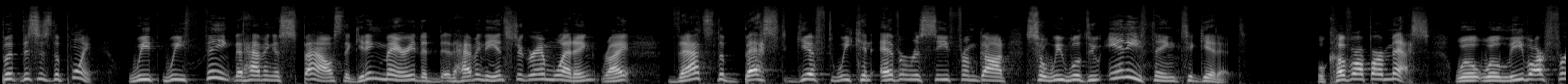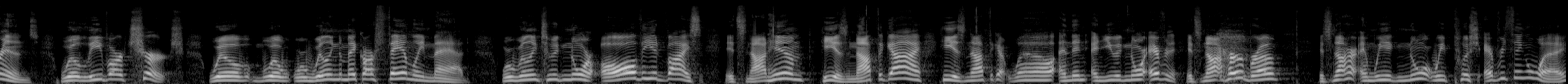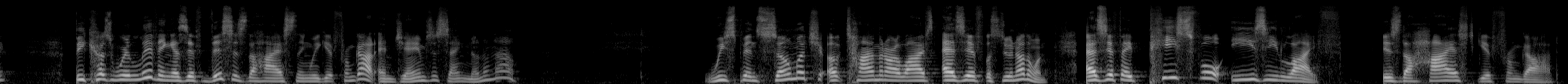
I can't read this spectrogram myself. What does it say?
But this is the point we, we think that having a spouse, that getting married, that, that having the Instagram wedding, right? That's the best gift we can ever receive from God. So we will do anything to get it. We'll cover up our mess. We'll, we'll leave our friends. We'll leave our church. We'll, we'll, we're willing to make our family mad. We're willing to ignore all the advice. It's not him. He is not the guy. He is not the guy. Well, and then and you ignore everything. It's not her, bro. It's not, her. and we ignore, we push everything away because we're living as if this is the highest thing we get from God. And James is saying, no, no, no. We spend so much of time in our lives as if, let's do another one, as if a peaceful, easy life is the highest gift from God.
